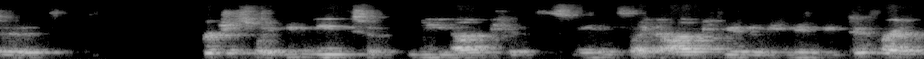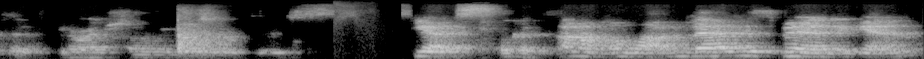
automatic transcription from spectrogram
to purchase what you need to meet our kids' needs? Like our community may be different, and you know, I just want to make sure there's. Yes, okay. um, a lot of that has been again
